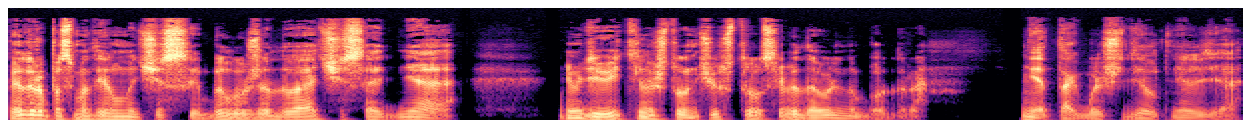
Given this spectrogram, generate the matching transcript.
Педро посмотрел на часы. Было уже два часа дня. Неудивительно, что он чувствовал себя довольно бодро. Нет, так больше делать нельзя.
